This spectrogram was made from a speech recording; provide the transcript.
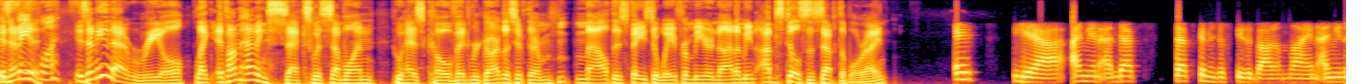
is any of, ones. is any of that real? Like, if I'm having sex with someone who has COVID, regardless if their m- mouth is faced away from me or not, I mean, I'm still susceptible, right? It's yeah. I mean, and that's that's going to just be the bottom line. I mean,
